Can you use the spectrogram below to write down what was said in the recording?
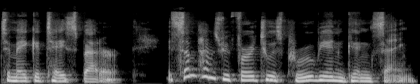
to make it taste better. It's sometimes referred to as Peruvian ginseng.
